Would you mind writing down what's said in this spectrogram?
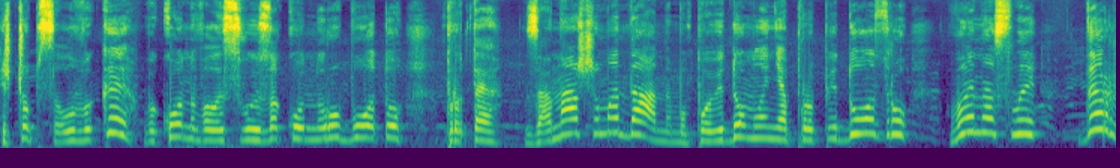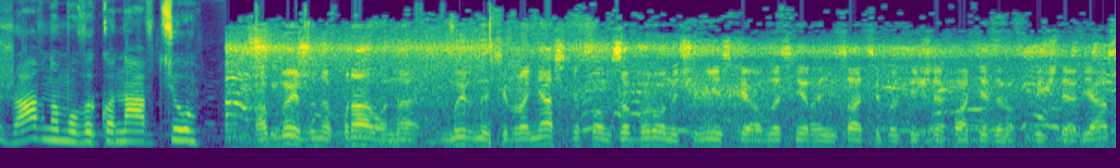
і щоб силовики виконували свою законну роботу. Проте, за нашими даними, повідомлення про підозру винесли державному виконавцю. Обмежено право на мирне зібрання шляхом заборони Чернігівської обласній організації політичної партії Демократичний альянс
